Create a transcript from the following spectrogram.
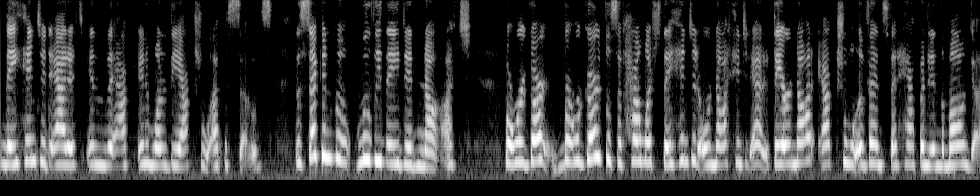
they hinted at it in the in one of the actual episodes. The second mo- movie they did not. But regard but regardless of how much they hinted or not hinted at it, they are not actual events that happened in the manga.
